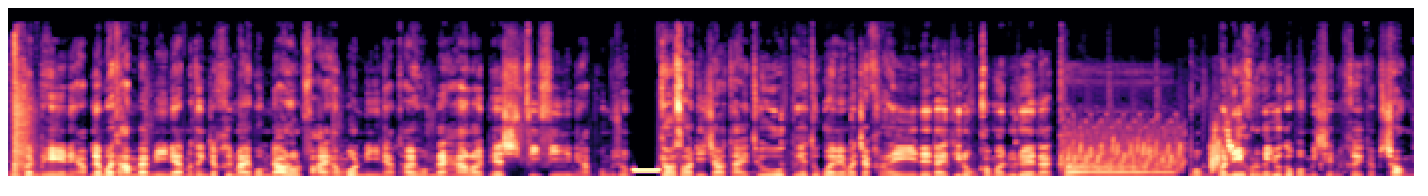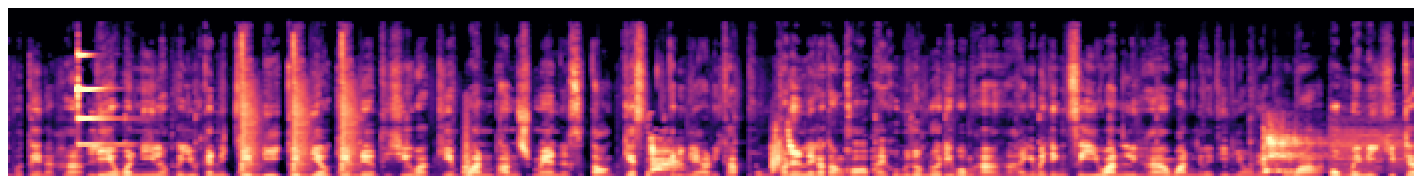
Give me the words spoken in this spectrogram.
Google Play นะครับแล้วเมื่อทำแบบนี้เนี่ยมันถึงจะขึ้นมาให้ผมดาวน์โหลดไฟล์ข้างบนนี้นะครับทำให้ผมได้ 500 เพชรฟรีๆนะครับคุณผู้ชม ก็สวัสดีชาวไทยทุกเพจทุกวัยไม่ว่าจะใครใด ๆ ที่หลงเข้ามาดูด้วยนะครับผมวันนี้คุณก็อยู่กับผมอีกเช่นเคยกับช่องโบเต้นะฮะเลี้ยววันนี้เราก็อยู่กันในเกมดีเกมเดียวเกมเดิมที่ชื่อว่าเกม One Punch Man The Strongest กันอีกแล้วนี่ครับผมก่อนอื่นเลยก็ต้องขออภัยคุณผู้ชมด้วยที่ผมห่างหายกันไม่ถึง 4 วันหรือ 5 วันกันเลยทีเดียวนะครับเพราะว่าผมไม่มีคลิปจะ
